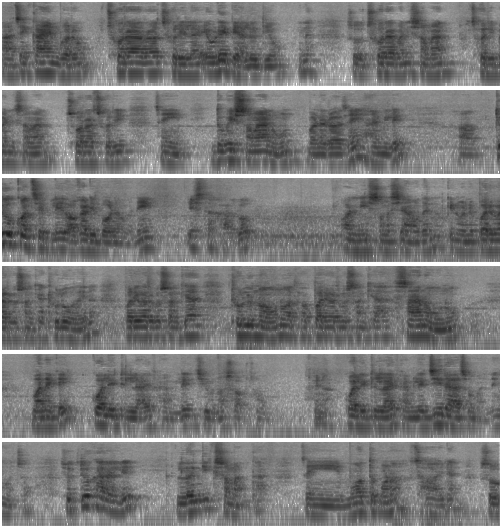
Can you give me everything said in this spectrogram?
चाहिँ कायम गरौँ। छोरा र छोरीलाई एउटै भ्यालु दियौँ होइन? सो छोरा पनि समान छोरी पनि समान छोरा छोरी चाहिँ दुवै समान हुन् भनेर चाहिँ हामीले त्यो कन्सेप्टले अगाडि बढ्यौँ भने यस्ता खालको अन्य समस्या आउँदैन किनभने परिवारको सङ्ख्या ठुलो हुँदैन। परिवारको सङ्ख्या ठुलो नहुनु अथवा परिवारको सङ्ख्या सानो हुनु भनेकै क्वालिटी लाइफ हामीले जिउन सक्छौँ होइन? क्वालिटी लाइफ हामीले जिरहेछौँ भन्ने हुन्छ। सो त्यो कारणले लैङ्गिक समानता चाहिँ महत्त्वपूर्ण छ होइन। सो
